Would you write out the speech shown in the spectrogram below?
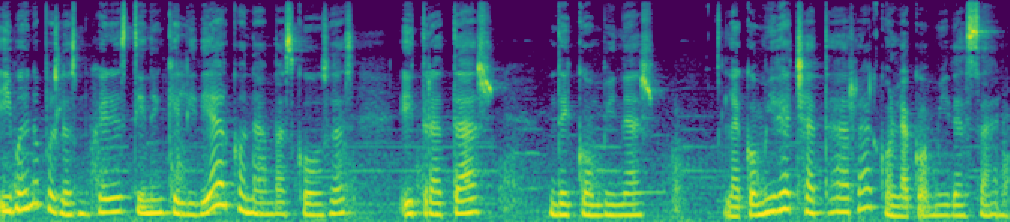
Y bueno, pues las mujeres tienen que lidiar con ambas cosas y tratar de combinar la comida chatarra con la comida sana.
